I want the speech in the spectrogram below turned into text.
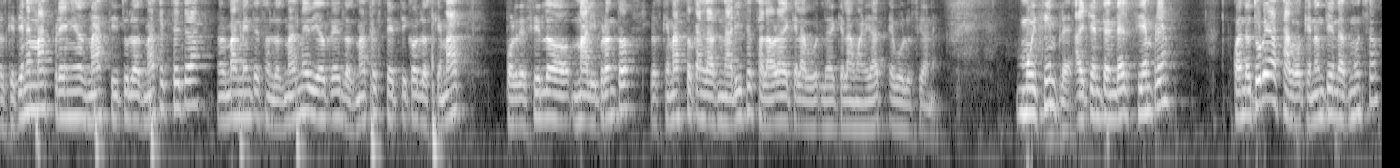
Los que tienen más premios, más títulos, más etcétera, normalmente son los más mediocres, los más escépticos, los que más por decirlo mal y pronto, los que más tocan las narices a la hora de que la, humanidad evolucione. Muy simple, hay que entender siempre, cuando tú veas algo que no entiendas mucho,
